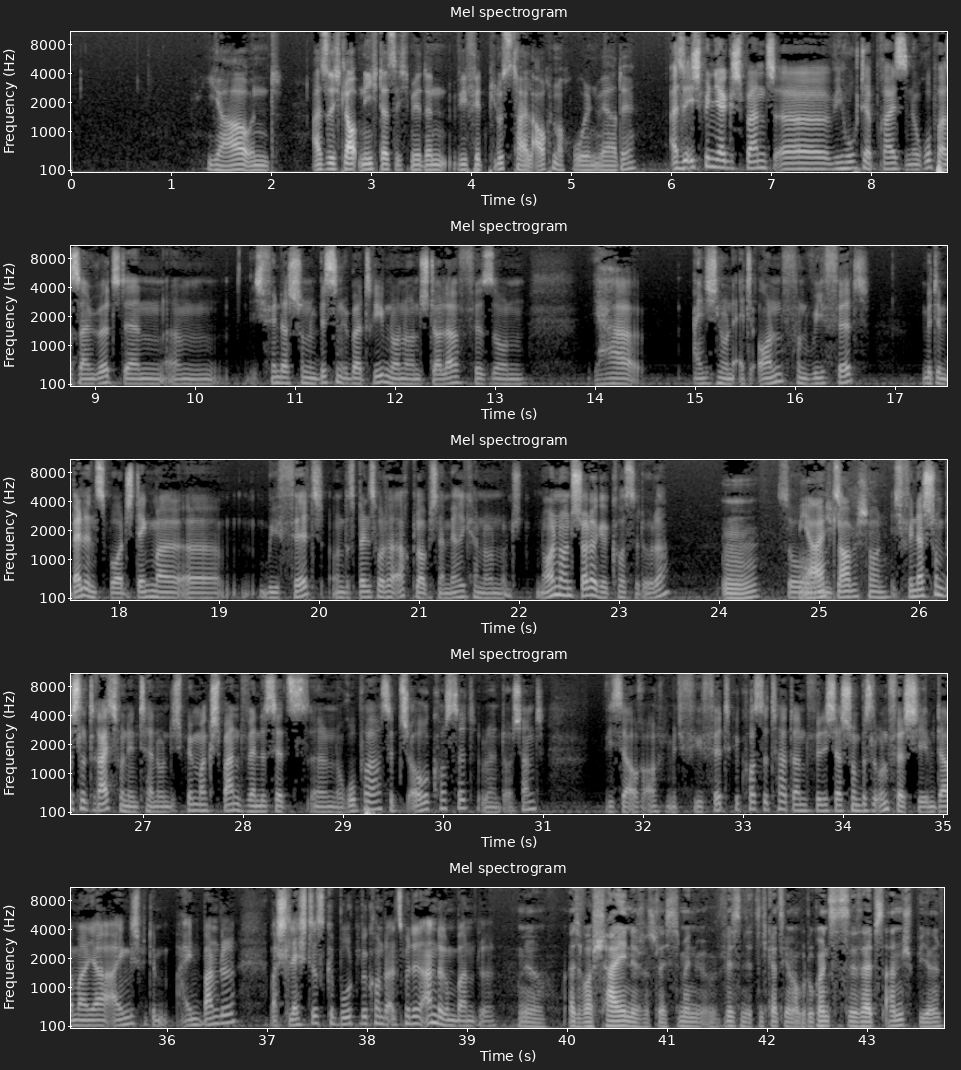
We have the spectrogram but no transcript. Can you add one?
ja, und also ich glaube nicht, dass ich mir den Wii Fit Plus Teil auch noch holen werde. Also ich bin ja gespannt, äh, wie hoch der Preis in Europa sein wird, denn ähm, ich finde das schon ein bisschen übertrieben, 99 Dollar für so ein, ja, eigentlich nur ein Add-on von Wii Fit mit dem Balance Board. Ich denke mal, äh, Wii Fit und das Balance Board hat auch, glaube ich, in Amerika 99 99 Dollar gekostet, oder? Mhm. So, ja, ich glaube schon. Ich finde das schon ein bisschen dreist von Nintendo und ich bin mal gespannt, wenn das jetzt in Europa 70 Euro kostet oder in Deutschland, wie es ja auch, auch mit viel Fit gekostet hat, dann finde ich das schon ein bisschen unverschämt, da man ja eigentlich mit dem einen Bundle was Schlechtes geboten bekommt als mit dem anderen Bundle. Ja, also wahrscheinlich was Schlechtes. Ich meine, wir wissen jetzt nicht ganz genau, aber du kannst es ja selbst anspielen.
